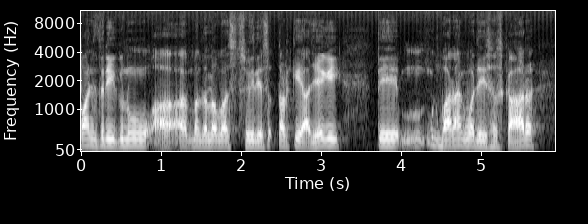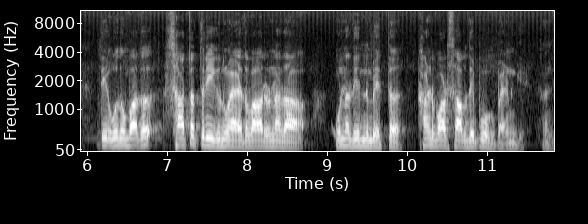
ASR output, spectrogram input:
5 ਤਰੀਕ ਨੂੰ ਮਤਲਬ ਸਵੇਰੇ ਤੜਕੇ ਆ ਜਾਏਗੀ ਤੇ ਮ, 12 ਕੁ ਵਜੇ ਸੰਸਕਾਰ ਤੇ ਉਦੋਂ ਬਾਅਦ 7 ਤਰੀਕ ਨੂੰ ਐਤਵਾਰ ਉਹਨਾਂ ਦਾ ਉਹਨਾਂ ਦੀ ਨਿਮਿਤ ਖੰਡ ਪਾਠ ਸਾਹਿਬ ਦੇ ਭੋਗ ਪੈਣਗੇ। ਹਾਂਜੀ।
